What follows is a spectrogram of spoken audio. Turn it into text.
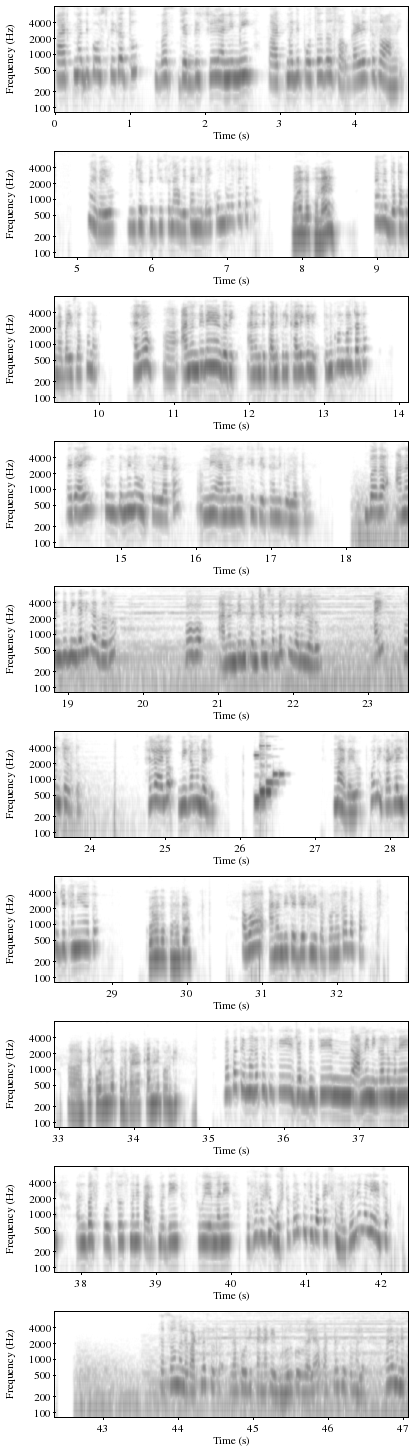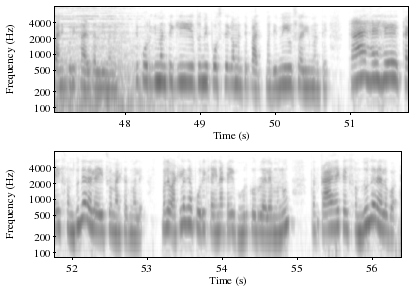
पार्कमध्ये पोहोचली का तू? बस जगदीशजी आणि मी पार्कमध्ये पोहोचत असाव गाडीतच आहो आम्ही. नाही बाई हो, मी जगदीशजीचं नाव घेता नाही बाई कोण बोलत आहे बापा कोणाचा फोन आहे? काय माहीत बापा कोण्या बाईचा फोन आहे. हॅलो आनंदी नाही आहे घरी? आनंदी पाणीपुरी खायला गेली. तुम्ही कोण बोलता तर अरे आई फोन तुम्ही ना उचलला का? मी आनंदीची जेठानी बोलत आहो. बरं आनंदी निघाली का घरून? हो हो आनंदीन कंचन सध्याच निघाली घरून. आई फोन ठेवतो. हॅलो हॅलो मी काय म्हणून राहिली. माय बाई हो, फोन काढला हिच्या जेठानी आता कोणाचा फोन होता? अव आनंदीच्या जेठानीचा फोन होता बापा अं, त्या पोरीचा फोन होता का? काय म्हणे पोरगी? बाबा ते म्हणत होते की जगदीशजी न- आम्ही निघालो म्हणे आणि बस पोचतोच म्हणे पार्कमध्ये तू ये म्हणे. असं तशी गोष्ट करत होती बा काही समजलं नाही मला यायचं. तसं मला वाटलंच होतं. या पोरी काही ना काही घोर करू राहिल्या वाटलंच होतं मला. मला म्हणे पाणीपुरी खायला चालली म्हणे. ती पोरगी म्हणते की तुम्ही पोचले का? म्हणते पार्कमध्ये. मी येऊस राहिली म्हणते. काय आहे हे? काही समजून नाही राहिलं यायचं मॅटर मला. मला वाटलं त्या पोरी काही ना काही घोर करू राहिल्या म्हणून पण काय आहे काही समजून नाही राहिलं बा.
